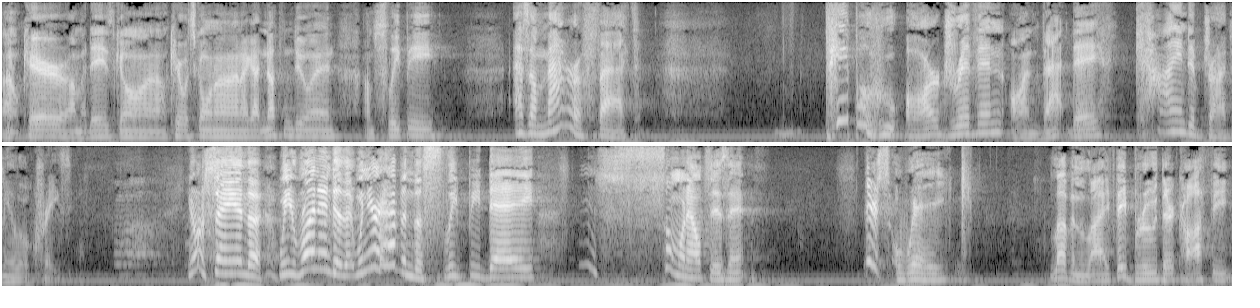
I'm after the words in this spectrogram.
I don't care how my day's going. I don't care what's going on. I got nothing doing. I'm sleepy. As a matter of fact, people who are driven on that day kind of drive me a little crazy. You know what I'm saying? The, when you run into that, when you're having the sleepy day, someone else isn't. They're awake, loving life. They brewed their coffee.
